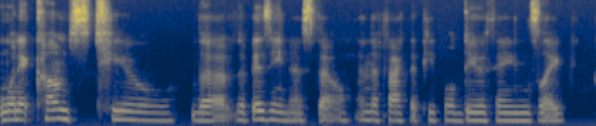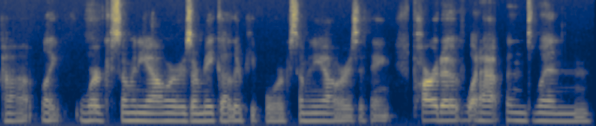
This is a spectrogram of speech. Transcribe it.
When it comes to the the busyness though, and the fact that people do things like uh, like work so many hours or make other people work so many hours, I think part of what happens when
